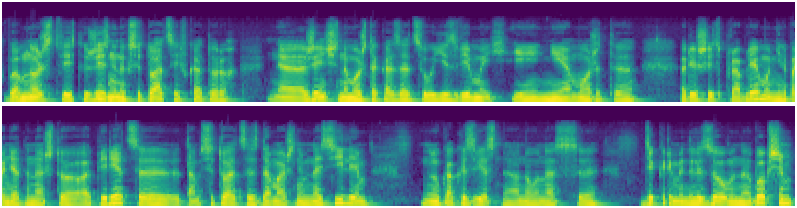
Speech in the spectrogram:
во множестве жизненных ситуаций, в которых э, женщина может оказаться уязвимой и не может э, решить проблему, непонятно на что опереться, там ситуация с домашним насилием, ну, как известно, оно у нас э, декриминализовано. В общем,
